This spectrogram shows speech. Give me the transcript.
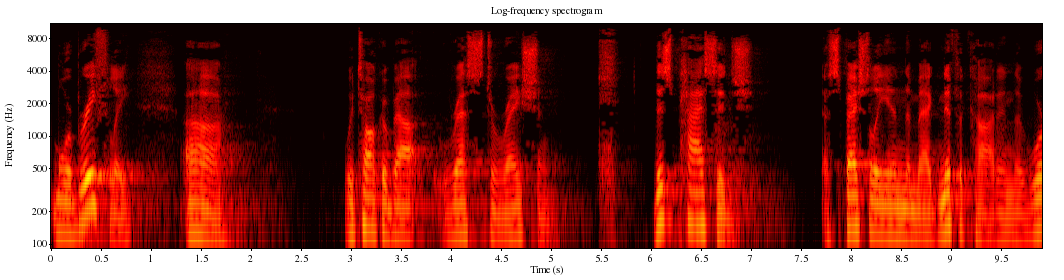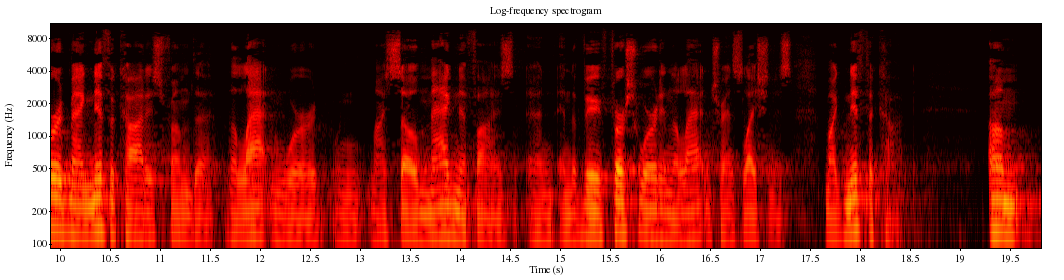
more briefly, uh, we talk about restoration. This passage, especially in the Magnificat, and the word Magnificat is from the, the Latin word, when my soul magnifies, and, and the very first word in the Latin translation is Magnificat. Um,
